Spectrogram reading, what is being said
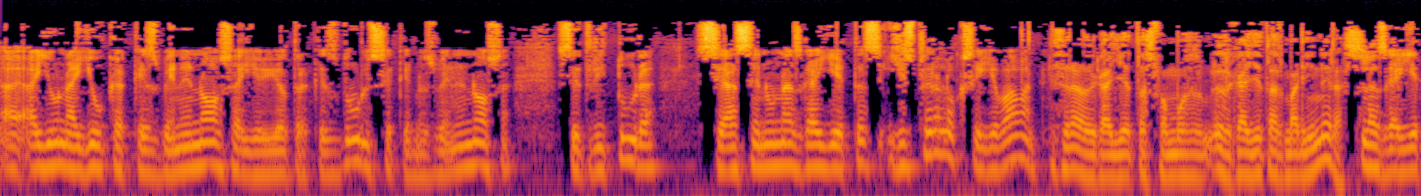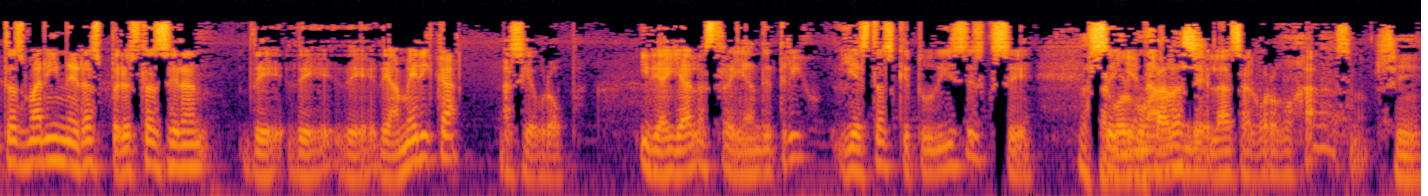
hay, una yuca que es venenosa y hay otra que es dulce, que no es venenosa, se tritura, se hacen unas galletas y esto era lo que se llevaban. Esas eran las galletas famosas, las galletas marineras. Las galletas marineras, pero estas eran de, de, de, América hacia Europa y de allá las traían de trigo. Y estas que tú dices que se, se llenaban de las agorgojadas. ¿no? Sí,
